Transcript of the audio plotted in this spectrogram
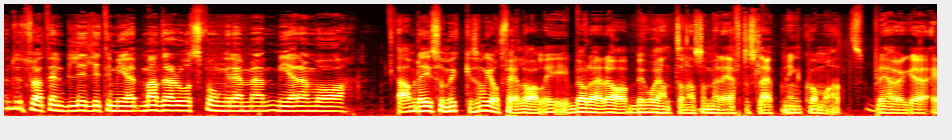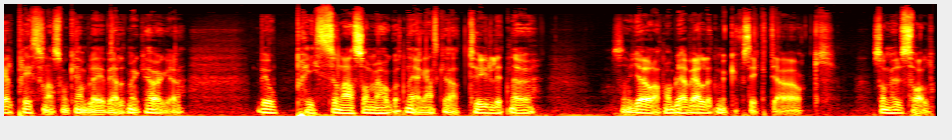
Du tror att den blir lite mer, man drar åt svångremmen mer än vad Ja men det är så mycket som går åt fel håll i både då boräntorna som med eftersläpning kommer att bli högre, elpriserna som kan bli väldigt mycket högre, bopriserna som har gått ner ganska tydligt nu som gör att man blir väldigt mycket försiktigare och som hushåll.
